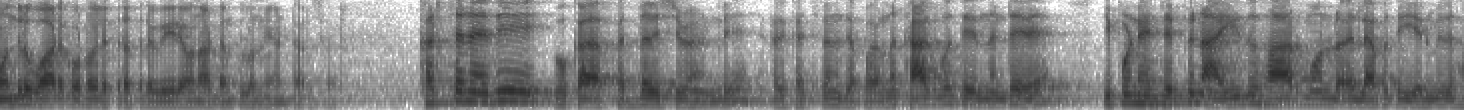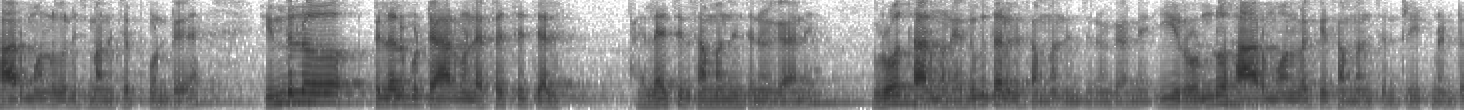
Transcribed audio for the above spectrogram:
మందులు వాడుకోవడం ఇతరత్ర వేరేమైనా అడ్డంకులు ఉన్నాయంటారు సార్? ఖర్చు అనేది ఒక పెద్ద విషయమే అండి. అది ఖచ్చితంగా చెప్పగలను. కాకపోతే ఏంటంటే ఇప్పుడు నేను చెప్పిన ఐదు హార్మోన్లు లేకపోతే ఎనిమిది హార్మోన్ల గురించి మనం చెప్పుకుంటే ఇందులో పిల్లలు పుట్టే హార్మోన్లు ఎఫ్ఎస్హెచ్ ఎల్హెచ్కి సంబంధించినవి కానీ గ్రోత్ హార్మోన్ ఎదుగుదలకు సంబంధించినవి కానీ ఈ రెండు హార్మోన్లకి సంబంధించిన ట్రీట్మెంట్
